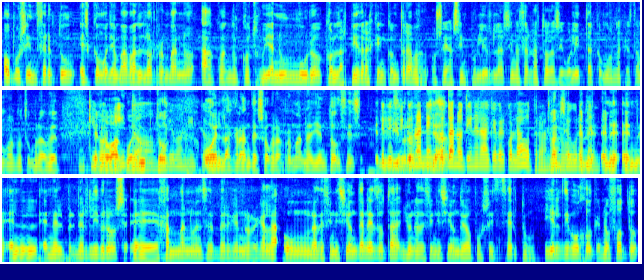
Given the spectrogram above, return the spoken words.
Opus Incertum es como llamaban los romanos a cuando construían un muro con las piedras que encontraban, o sea, sin pulirlas, sin hacerlas todas igualitas, como las que estamos acostumbrados a ver Ay, en los bonito, acueductos qué bonito. o en las grandes obras romanas. Y entonces el Es decir, libro que una ya- anécdota no tiene nada que ver con la otra, ¿no? Claro, en el- Seguramente. En, el- en- en- en el primer libro, eh, Hans Nuenzenberger nos regala una definición de anécdota y una definición de opus incertum. Y el dibujo, que no foto,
